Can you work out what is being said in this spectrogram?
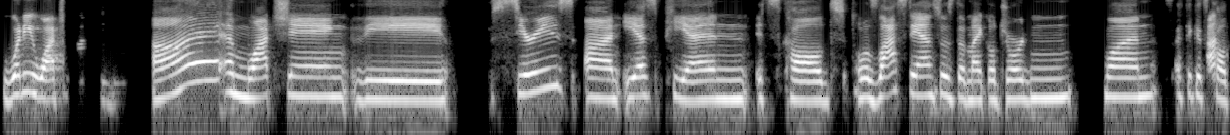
What are you watching? I am watching the series on ESPN. It's called well, Last Dance was the Michael Jordan one. I think it's ah. called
